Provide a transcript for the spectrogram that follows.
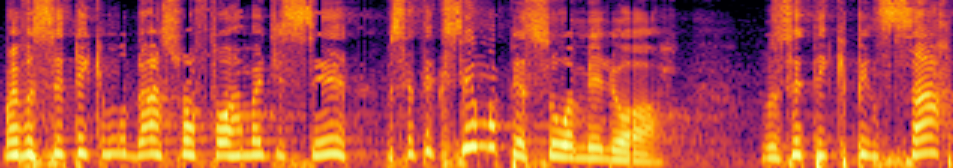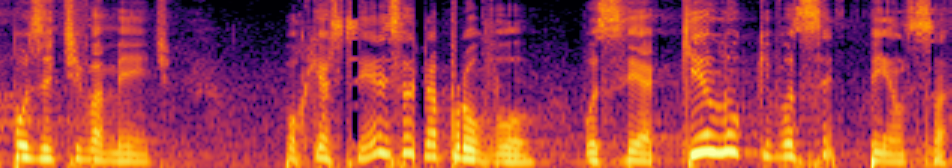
mas você tem que mudar a sua forma de ser. Você tem que ser uma pessoa melhor. Você tem que pensar positivamente, porque a ciência já provou. Você é aquilo que você pensa.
